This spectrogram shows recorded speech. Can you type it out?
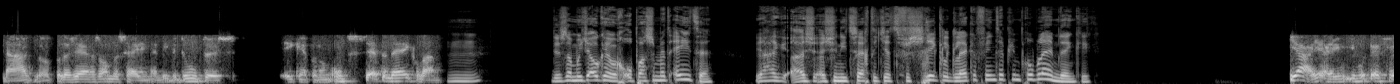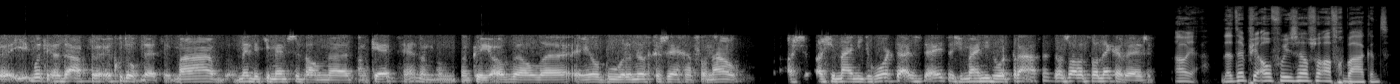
nou, ik wil ook wel eens ergens anders heen. En die bedoelt dus, ik heb er een ontzettende hekel aan. Mm -hmm. Dus dan moet je ook heel erg oppassen met eten. Ja, als je, als je niet zegt dat je het verschrikkelijk lekker vindt, heb je een probleem, denk ik. Ja, ja je, je, moet even, je moet inderdaad uh, goed opletten. Maar op het moment dat je mensen dan, uh, dan kent, hè, dan, dan, dan, kun je ook wel uh, heel boerennuchter zeggen van nou, als, als je mij niet hoort tijdens het eten, als je mij niet hoort praten, dan zal het wel lekker wezen. Oh ja, dat heb je al voor jezelf zo afgebakend.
